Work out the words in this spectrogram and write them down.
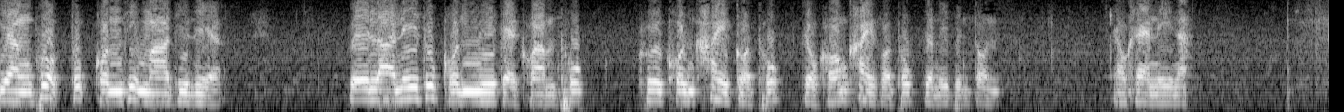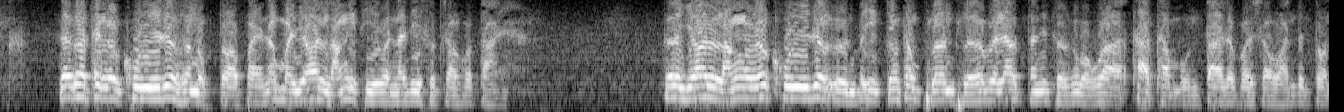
อย่างพวกทุกคนที่มาที่เนี่ย เวลานี้ทุกคนมีแต่ความทุกข์คือคนไข้ก็ทุกข์เจ้าของไข้ก็ทุกข์อย่างนี้เป็นต้นเอาแค่นี้นะแล้วก็ท่านก็คุยเรื่องสนุกต่อไป แล้วมาย้อนหลังอีกทีวันในที่สุดเราก็ตาย ก็ย้อนหลังแล้วคุยเรื่องอื่นไปอีกจนทั้งเพลินเผลอไปแล้วตอนที่เธอก็บอกว่า ถ้าทำบุญตายแล้วไปสวรรค์เป็นต้น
